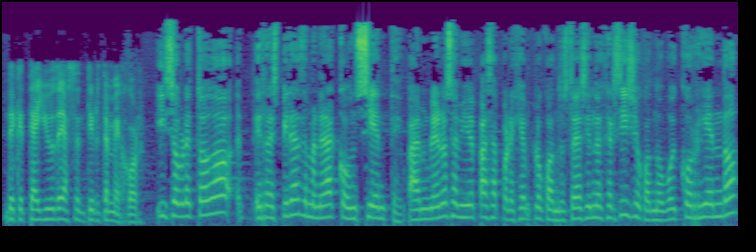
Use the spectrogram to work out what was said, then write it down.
de que te ayude a sentirte mejor. Y sobre todo, eh, respiras de manera consciente. Al menos a mí me pasa, por ejemplo, cuando estoy haciendo ejercicio, cuando voy corriendo,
